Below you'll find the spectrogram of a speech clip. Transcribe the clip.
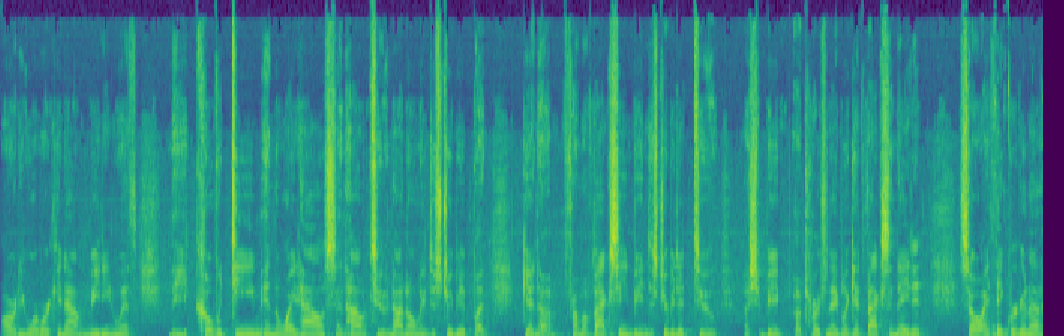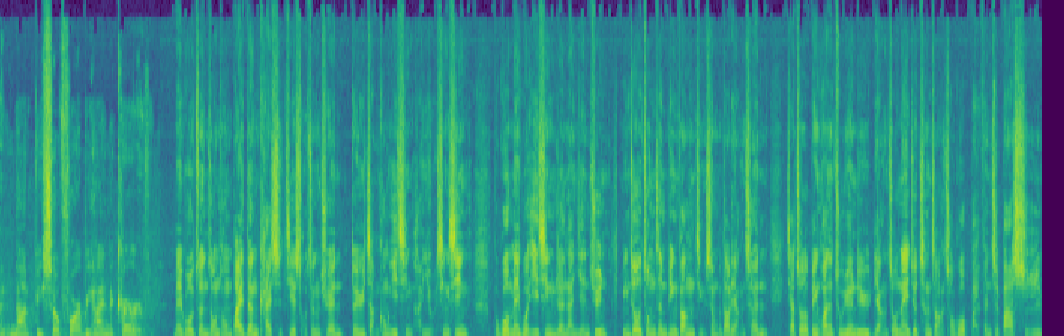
Already working out, meeting with the COVID team in the White House and how to not only distribute, but get a, from a vaccine being distributed to a, be a person able to get vaccinated. So I think we're going to not be so far behind the curve. 美国准总统拜登开始接手政权，对于掌控疫情很有信心。不过，美国疫情仍然严峻，宾州重症病房仅剩不到两成，加州的病患的住院率两周内就成长了超过百分之八十。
